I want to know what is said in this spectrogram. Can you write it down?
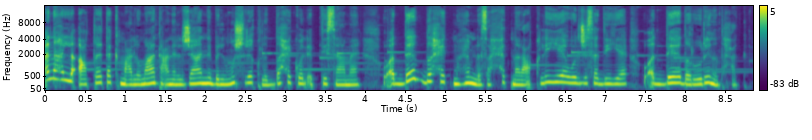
أنا هلأ أعطيتك معلومات عن الجانب المشرق للضحك والابتسامة وقديه الضحك مهم لصحتنا العقلية والجسدية وقديه ضروري نضحك؟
